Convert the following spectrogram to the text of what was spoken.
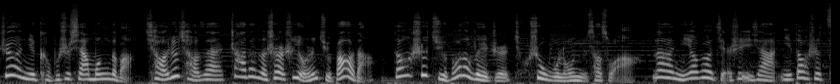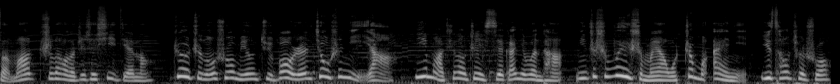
这你可不是瞎蒙的吧？巧就巧在炸弹的事儿是有人举报的，当时举报的位置就是五楼女厕所啊。那你要不要解释一下，你倒是怎么知道的这些细节呢？这只能说明举报人就是你呀。伊玛听到这些，赶紧问他：“你这是为什么呀？我这么爱你。”伊仓却说：“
